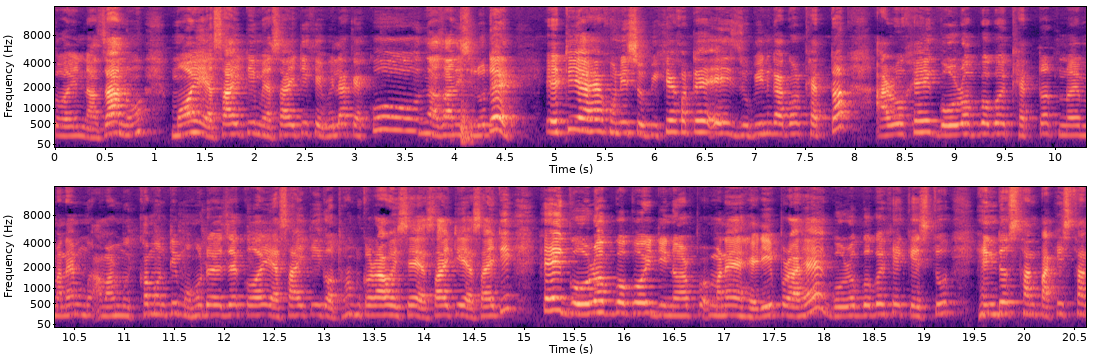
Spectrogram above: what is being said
কয় নাজানো। মই এছ আই টি মেছ আই টি সেইবিলাক একো নাজানিছিলোঁ দেই। এতিয়াহে শুনিছোঁ বিশেষতে এই জুবিন গাৰ্গৰ ক্ষেত্ৰত আৰু সেই গৌৰৱ গগৈৰ ক্ষেত্ৰত মানে আমাৰ মুখ্যমন্ত্ৰী মহোদয়ে যে কয় এছ আই টি গঠন কৰা হৈছে S I T S I T সেই গৌৰৱ গগৈ দিনৰ মানে হেৰিৰ পৰাহে গৌৰৱ গগৈ সেই কেছটো হিন্দুস্তান পাকিস্তান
